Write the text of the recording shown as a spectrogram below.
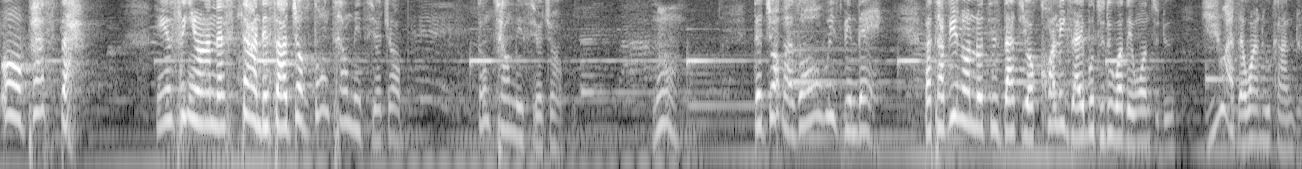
Oh, Pastor. You see, you understand it's our job. Don't tell me it's your job. Don't tell me it's your job. No. The job has always been there. But have you not noticed that your colleagues are able to do what they want to do? You are the one who can do.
